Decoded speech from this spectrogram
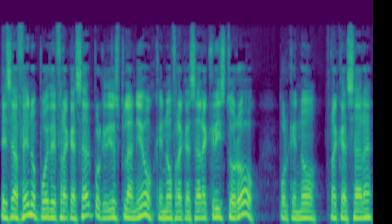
Esa fe no puede fracasar porque Dios planeó que no fracasara. Cristo oró porque no fracasara.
